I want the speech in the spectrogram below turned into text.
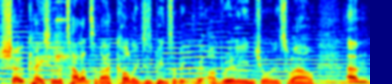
Showcasing the talents of our colleagues has been something I've really enjoyed as well. Um,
